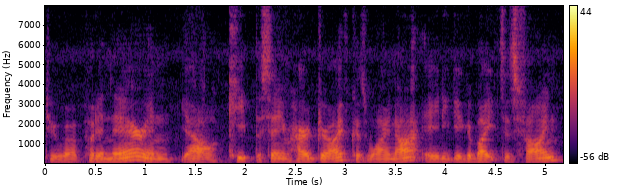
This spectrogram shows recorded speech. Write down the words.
to uh, put in there. And yeah I'll keep the same hard drive because why not? 80 gigabytes is fine.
